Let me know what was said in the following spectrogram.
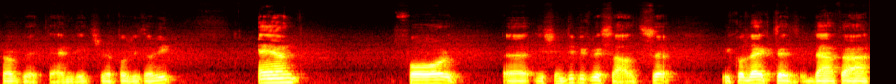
project and its repository. And for uh, the scientific results, uh, we collected data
